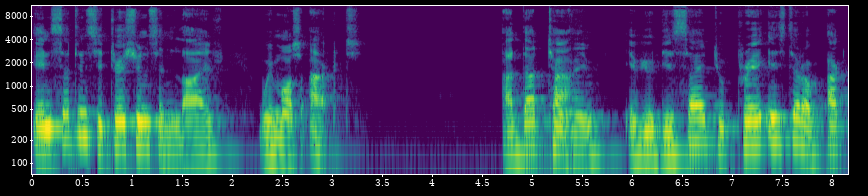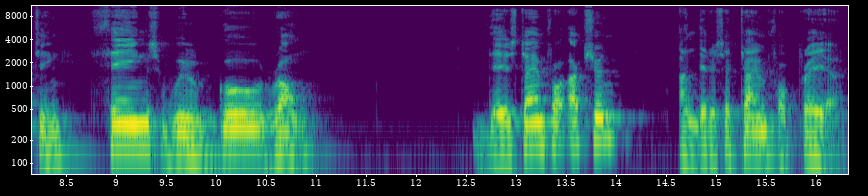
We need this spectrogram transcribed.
In certain situations in life, we must act. At that time, if you decide to pray instead of acting, things will go wrong. There is time for action and there is a time for prayer.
